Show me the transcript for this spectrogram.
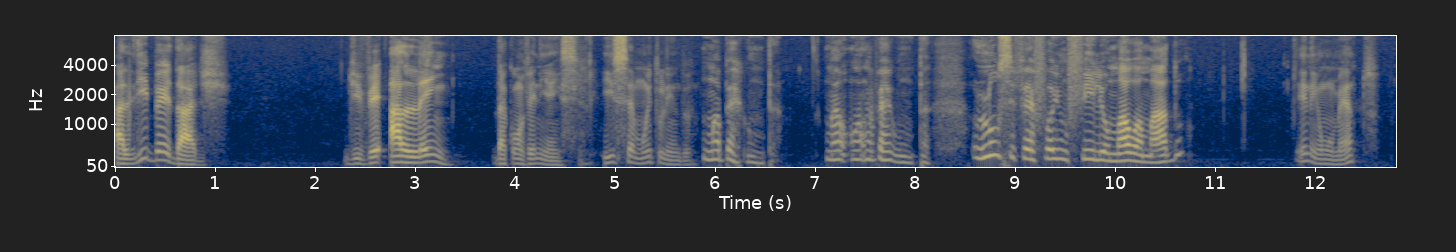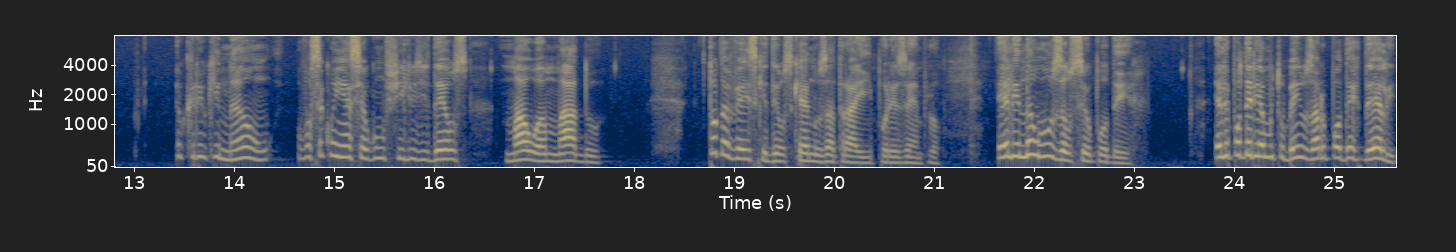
a liberdade de ver além da conveniência. Isso é muito lindo. Uma pergunta. Uma, uma pergunta. Lúcifer foi um filho mal amado? Em nenhum momento. Eu creio que não. Você conhece algum filho de Deus mal amado? Toda vez que Deus quer nos atrair, por exemplo, ele não usa o seu poder. Ele poderia muito bem usar o poder dele,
